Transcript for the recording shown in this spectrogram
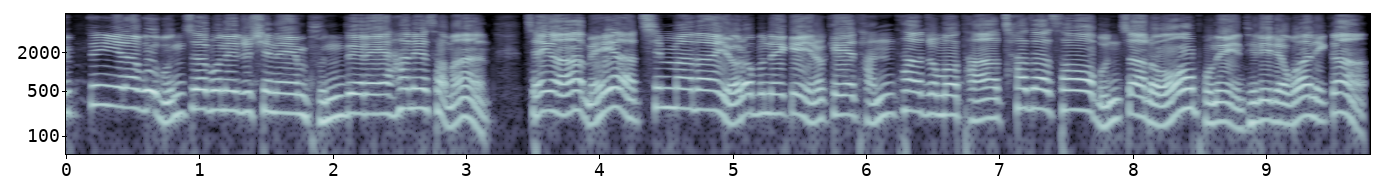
급등이라고 문자 보내주시는 분들에 한해서만 제가 매일 아침마다 여러분에게 이렇게 단타 종목 다 찾아서 문자로 보내드리려고 하니까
